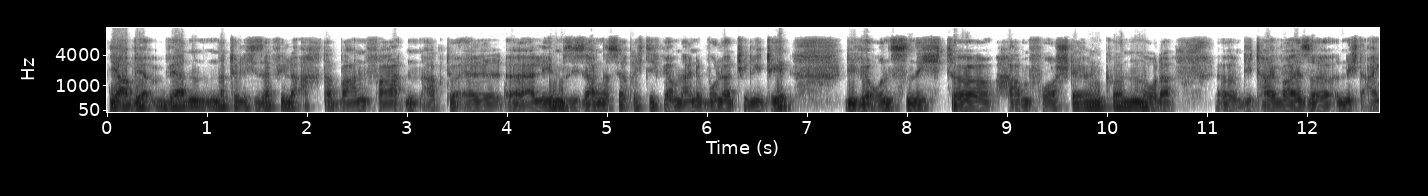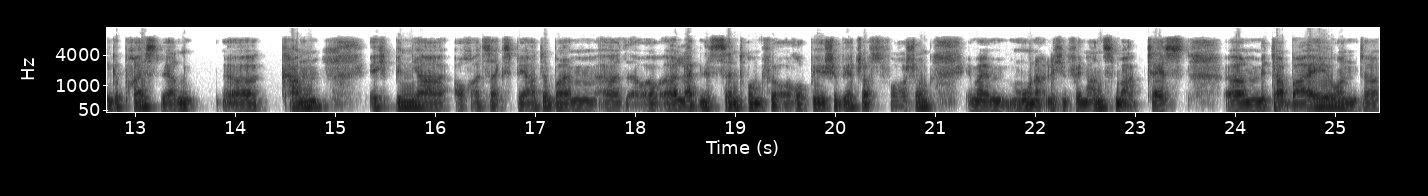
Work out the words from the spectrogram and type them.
Ja, wir werden natürlich sehr viele Achterbahnfahrten aktuell äh, erleben. Sie sagen es ja richtig, wir haben eine Volatilität, die wir uns nicht äh, haben vorstellen können oder äh, die teilweise nicht eingepreist werden äh, kann. Ich bin ja auch als Experte beim äh, äh, Leibniz-Zentrum für europäische Wirtschaftsforschung immer im monatlichen Finanzmarkttest äh, mit dabei und äh,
